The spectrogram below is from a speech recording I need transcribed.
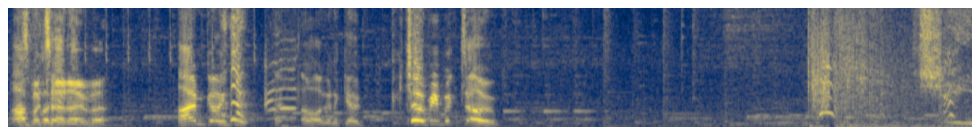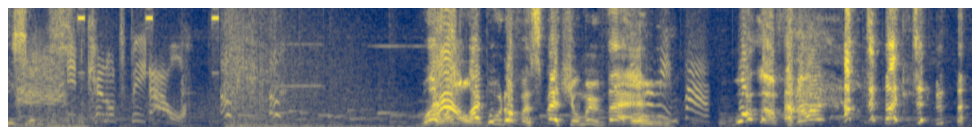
That's I'm my fucking turn ready. over. I'm going to. Oh, I'm going to go. Toby McTobe. Jesus. It cannot be! Ow! Whoa, Ow. I, I pulled off a special move there. Oh. What the fuck? How did I do that?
